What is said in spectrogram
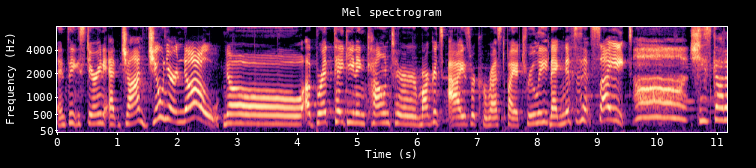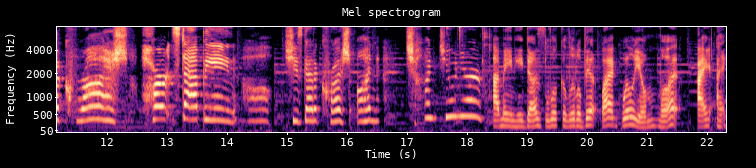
And think staring at John Jr. No! No! A breathtaking encounter. Margaret's eyes were caressed by a truly magnificent sight. She's got a crush crush. Heart stabbing. She's got a crush on John Jr. I mean, he does look a little bit like William. What? I, I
